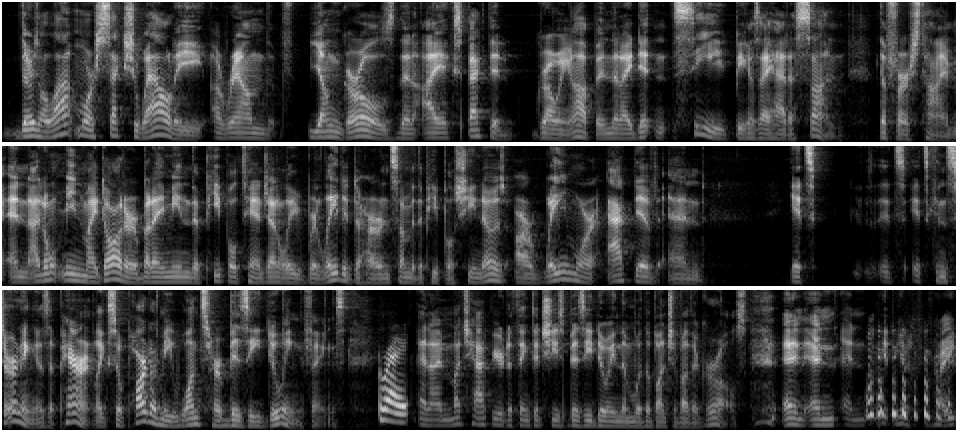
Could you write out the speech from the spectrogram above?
there's a lot more sexuality around young girls than I expected growing up and that I didn't see because I had a son the first time. And I don't mean my daughter, but I mean the people tangentially related to her and some of the people she knows are way more active and it's it's it's concerning as a parent. Like so part of me wants her busy doing things Right. and I'm much happier to think that she's busy doing them with a bunch of other girls, and and and you know, right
